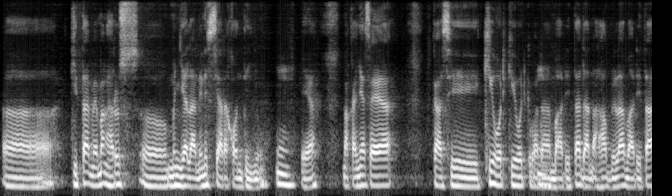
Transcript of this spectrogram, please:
eh, kita memang harus eh, menjalani ini secara kontinu, ya. Makanya saya kasih keyword-keyword kepada Mbak Adita dan alhamdulillah Mbak Adita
